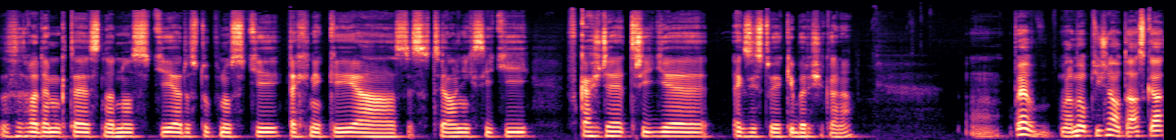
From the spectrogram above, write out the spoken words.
vzhledem k té snadnosti a dostupnosti techniky a sociálních sítí v každé třídě existuje kyberšikana? To je velmi obtížná otázka.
